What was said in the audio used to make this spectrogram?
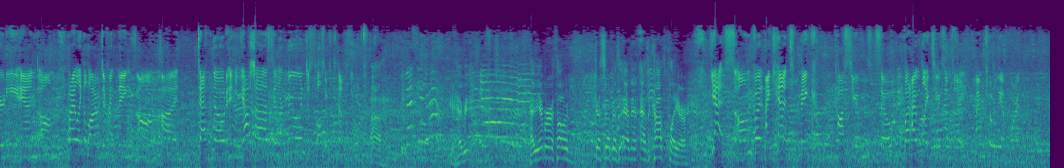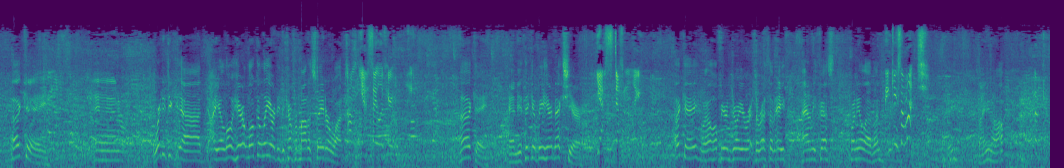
entirety, and um, but I like a lot of different things. Um, uh, Death Note and Inuyasha, Sailor Moon, just all sorts of stuff. Uh, have you have you ever thought of dressing up as as a cosplayer? Yes, um, but I can't make costumes, so but I would like to sometime. I'm totally up for it. Okay. And where did you? Uh, are you here locally, or did you come from out of state, or what? Um, yes, I live here locally. Okay. And do you think you'll be here next year? Yes, definitely. Okay. Well, hope you enjoy your, the rest of 8th Anime Fest 2011. Thank you so much. Okay. Signing off. Okay.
